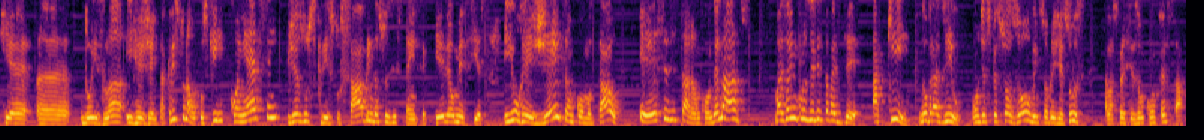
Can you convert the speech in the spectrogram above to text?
que é uh, do Islã e rejeita Cristo, não. Os que conhecem Jesus Cristo, sabem da sua existência, que ele é o Messias, e o rejeitam como tal, esses estarão condenados. Mas aí o inclusivista vai dizer: aqui no Brasil, onde as pessoas ouvem sobre Jesus, elas precisam confessar.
